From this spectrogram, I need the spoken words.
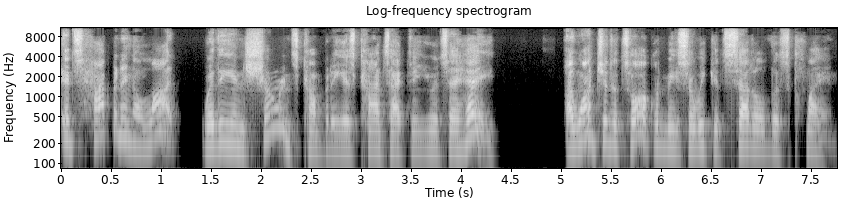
it's happening a lot where the insurance company is contacting you and say, Hey, I want you to talk with me so we could settle this claim.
